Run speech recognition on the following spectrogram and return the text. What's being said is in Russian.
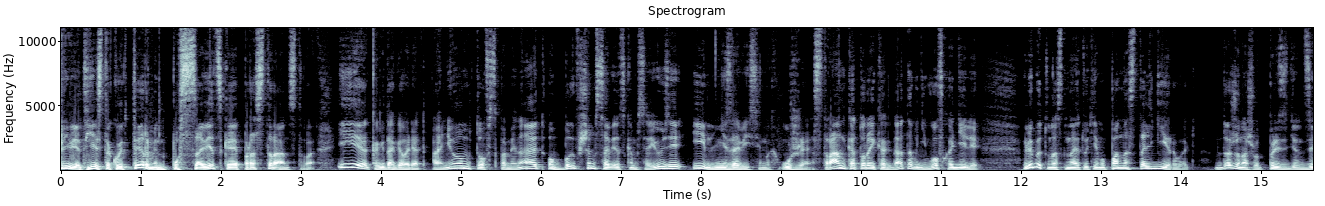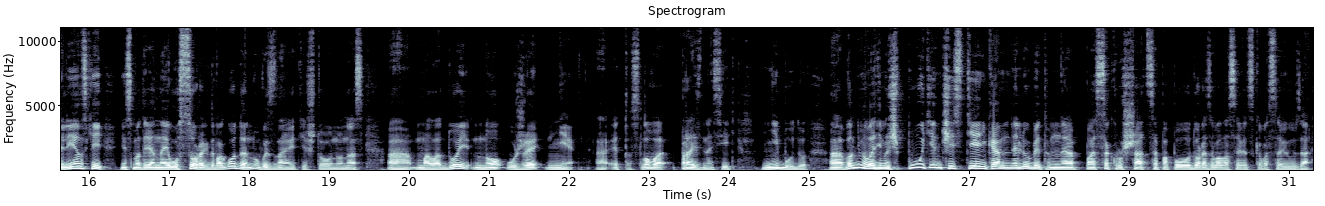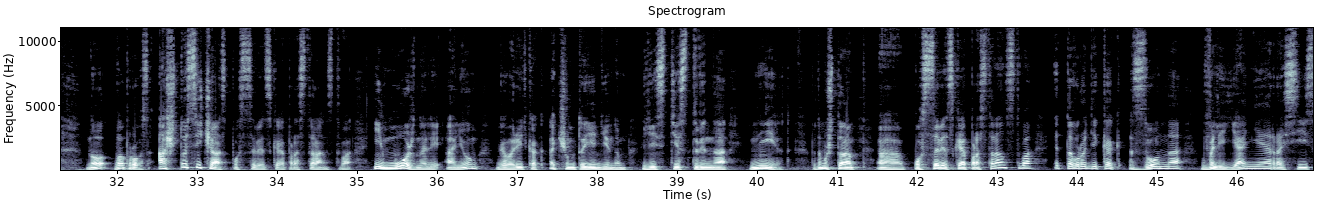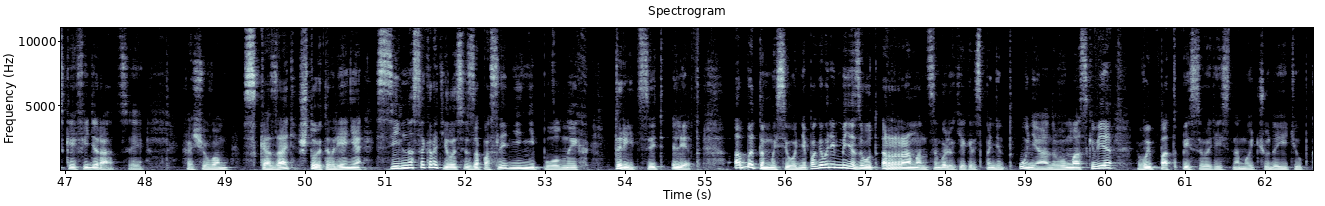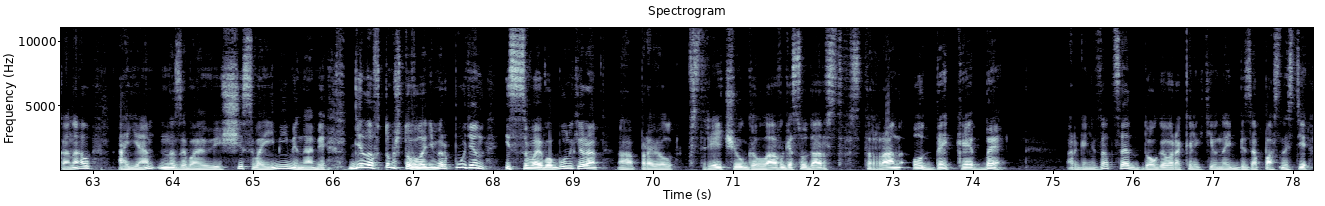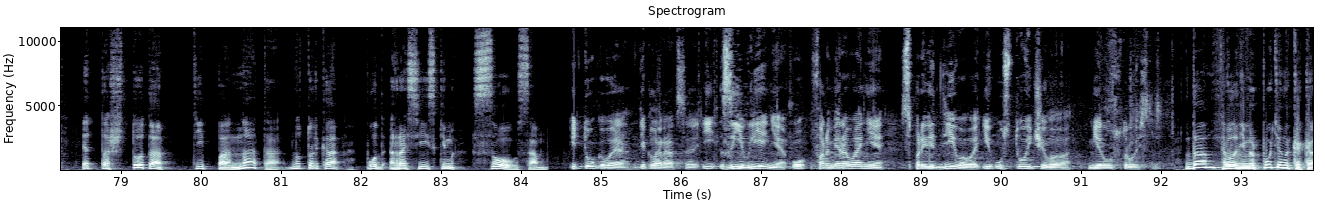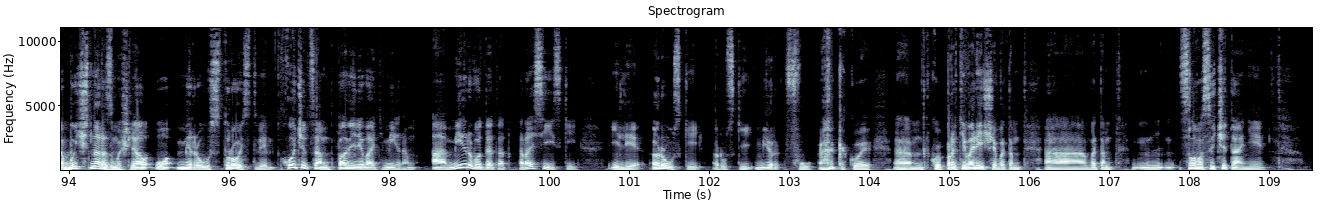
Привет, есть такой термин постсоветское пространство. И когда говорят о нем, то вспоминают о бывшем Советском Союзе и независимых уже стран, которые когда-то в него входили. Любят у нас на эту тему поностальгировать. Даже наш вот президент Зеленский, несмотря на его 42 года, ну вы знаете, что он у нас а, молодой, но уже не. А, это слово произносить не буду. А, Владимир Владимирович Путин частенько любит посокрушаться по поводу развала Советского Союза. Но вопрос, а что сейчас постсоветское пространство? И можно ли о нем говорить как о чем-то едином? Естественно, нет. Потому что э, постсоветское пространство это вроде как зона влияния Российской Федерации. Хочу вам сказать, что это влияние сильно сократилось за последние неполных 30 лет. Об этом мы сегодня поговорим. Меня зовут Роман Цымбалюк, я корреспондент Униан в Москве. Вы подписывайтесь на мой чудо YouTube канал, а я называю вещи своими именами. Дело в том, что Владимир Путин из своего бункера а, провел встречу глав государств стран ОДКБ. Организация договора коллективной безопасности. Это что-то типа НАТО, но только под российским соусом. Итоговая декларация и заявление о формировании справедливого и устойчивого мироустройства. Да, Владимир Путин, как обычно, размышлял о мироустройстве. Хочется повелевать миром. А мир вот этот российский или русский, русский мир, фу, какое, э, какое противоречие в этом, э, в этом словосочетании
